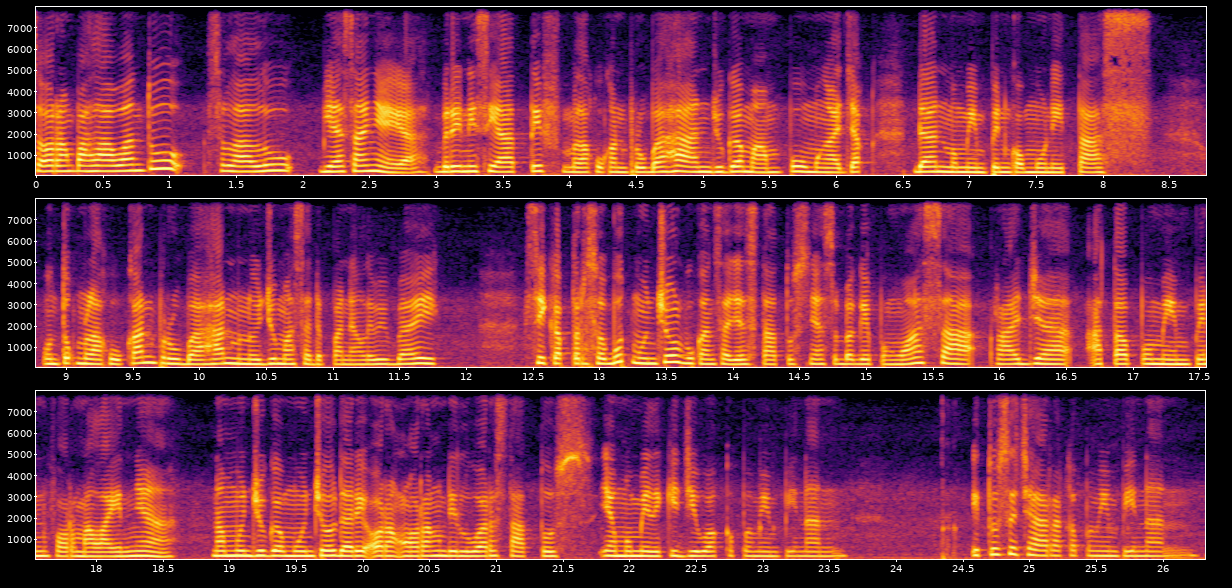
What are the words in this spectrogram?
seorang pahlawan tuh selalu biasanya ya berinisiatif melakukan perubahan juga mampu mengajak dan memimpin komunitas untuk melakukan perubahan menuju masa depan yang lebih baik. Sikap tersebut muncul bukan saja statusnya sebagai penguasa, raja, atau pemimpin formal lainnya, namun juga muncul dari orang-orang di luar status yang memiliki jiwa kepemimpinan. Itu secara kepemimpinan.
